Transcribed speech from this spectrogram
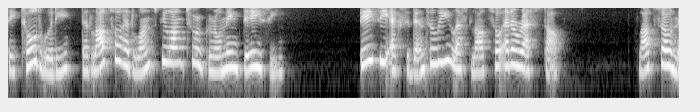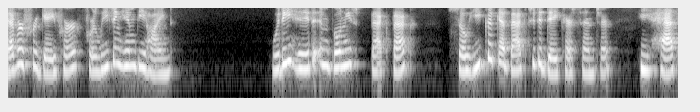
They told Woody that Lotso had once belonged to a girl named Daisy. Daisy accidentally left Lotso at a rest stop. Lotso never forgave her for leaving him behind. Woody hid in Bonnie's backpack so he could get back to the daycare center. He had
